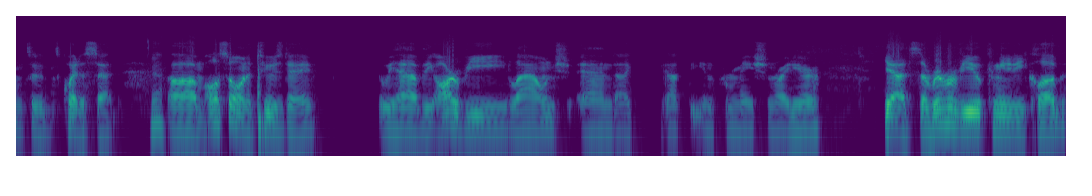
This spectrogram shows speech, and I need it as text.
it's, a, it's quite a set. Yeah. Um, also on a Tuesday, we have the RV Lounge, and I got the information right here. Yeah, it's the Riverview Community Club.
